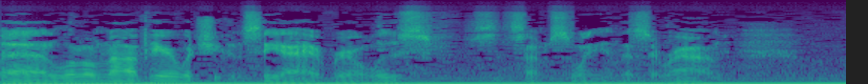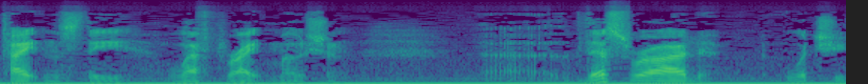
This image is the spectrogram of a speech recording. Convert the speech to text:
uh, little knob here, which you can see I have real loose since I'm swinging this around, tightens the left-right motion. Uh, this rod, which you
